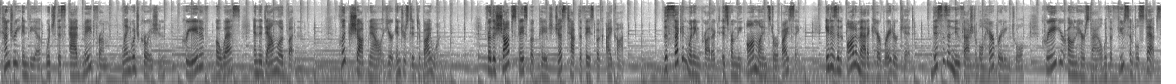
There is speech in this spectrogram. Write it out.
country India, which this ad made from, language Croatian, creative, OS, and the download button. Click Shop now if you're interested to buy one. For the shop's Facebook page, just tap the Facebook icon. The second winning product is from the online store Bysing. It is an automatic hair braider kit. This is a new fashionable hair braiding tool. Create your own hairstyle with a few simple steps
